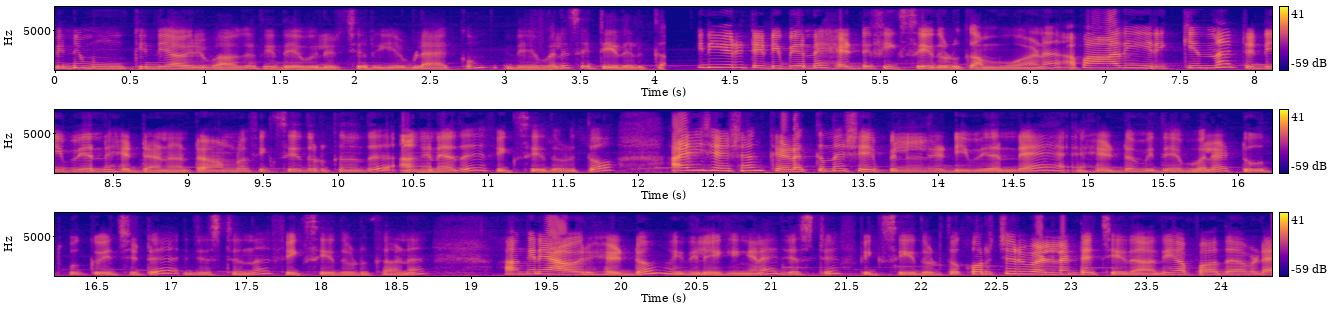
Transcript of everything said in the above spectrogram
പിന്നെ മൂക്കിന്റെ ആ ഒരു ഭാഗത്ത് ഇതേപോലെ ഒരു ചെറിയ ബ്ലാക്കും ഇതേപോലെ സെറ്റ് ചെയ്തെടുക്കുക. ഇനി ഒരു ടെഡി ബിയറിന്റെ ഹെഡ് ഫിക്സ് ചെയ്ത് കൊടുക്കാൻ പോവുകയാണ് അപ്പോൾ ആദ്യം ഇരിക്കുന്ന ടെഡി ബിയറിന്റെ ഹെഡാണ് കേട്ടോ നമ്മൾ ഫിക്സ് ചെയ്ത് കൊടുക്കുന്നത്. അങ്ങനെ അത് ഫിക്സ് ചെയ്ത് കൊടുത്തു. അതിനുശേഷം കിടക്കുന്ന ഷേപ്പിലുള്ള ടെഡി ബിയറിന്റെ ഹെഡും ഇതേപോലെ ടൂത്ത് ബുക്ക് വെച്ചിട്ട് ജസ്റ്റ് ഒന്ന് ഫിക്സ് ചെയ്ത് കൊടുക്കുകയാണ്. അങ്ങനെ ആ ഒരു ഹെഡും ഇതിലേക്ക് ഇങ്ങനെ ജസ്റ്റ് ഫിക്സ് ചെയ്ത് കൊടുത്തു. കുറച്ചൊരു വെള്ളം ടച്ച് ചെയ്താൽ മതി. അപ്പോൾ അതവിടെ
